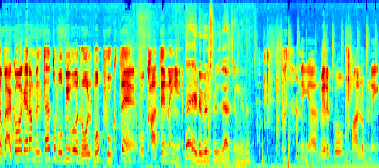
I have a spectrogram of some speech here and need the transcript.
टबैको वगैरह मिलता है तो वो भी वो रोल वो फूकते हैं वो खाते नहीं है। एडिबल्स मिल जाते होंगे ना। पता नहीं यार मेरे को मालूम नहीं।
